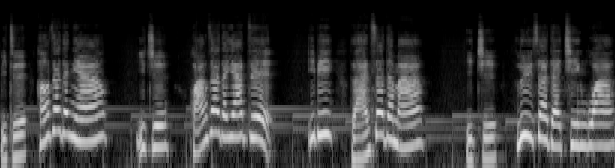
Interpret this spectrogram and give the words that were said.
一只红色的鸟，一只黄色的鸭子，一匹蓝色的马，一只绿色的青蛙，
